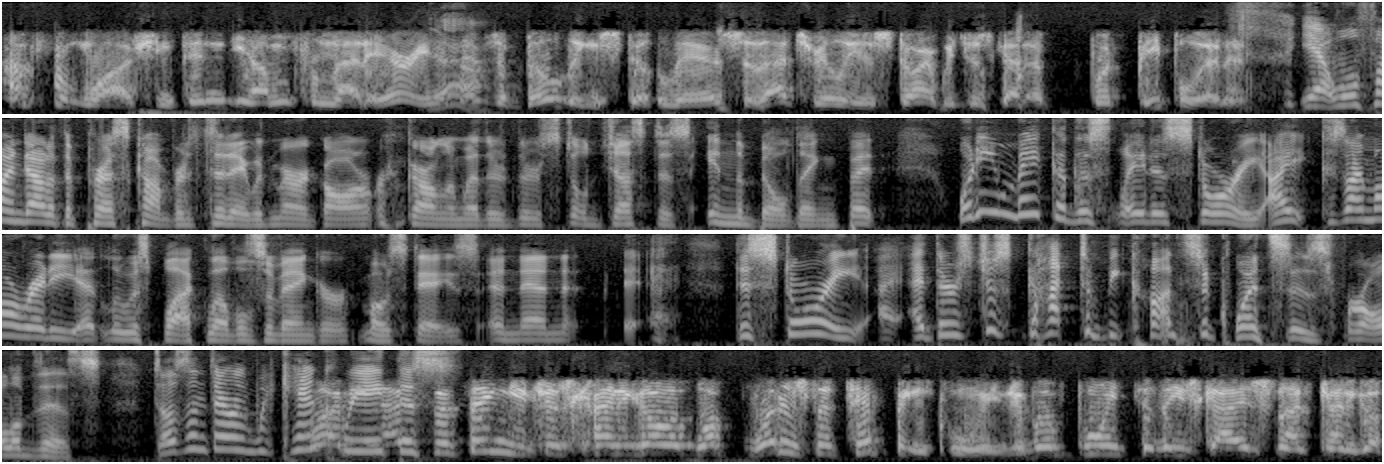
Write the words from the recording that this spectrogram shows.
I'm from Washington. You know, I'm from that area. Yeah. There's a building still there, so that's really a start. We just got to put people in it. yeah, we'll find out at the press conference today with Merrick Gar- Garland whether there's still justice in the building. But what do you make of this latest story? I because I'm already at Lewis Black levels of anger most days, and then eh, this story, I, I- there's just got to be consequences for all of this, doesn't there? We can't Well, I mean, create that's this. the thing. You just kind of go, what What is the tipping point? At what point do these guys not kind of go,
